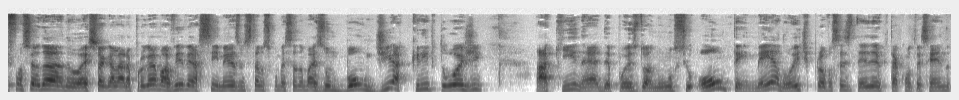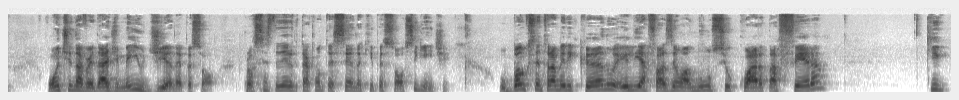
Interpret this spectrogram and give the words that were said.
Funcionando. É isso aí, galera. Programa Vivo é assim mesmo. Estamos começando mais um Bom Dia Cripto hoje, aqui, né? Depois do anúncio ontem, meia-noite, para vocês entenderem o que está acontecendo. Ontem, na verdade, meio-dia, né, pessoal? Para vocês entenderem o que está acontecendo aqui, pessoal, é o seguinte: o Banco Central Americano ele ia fazer um anúncio quarta-feira que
